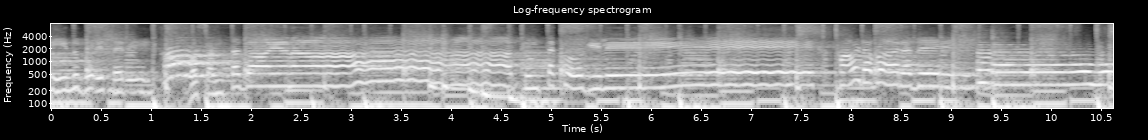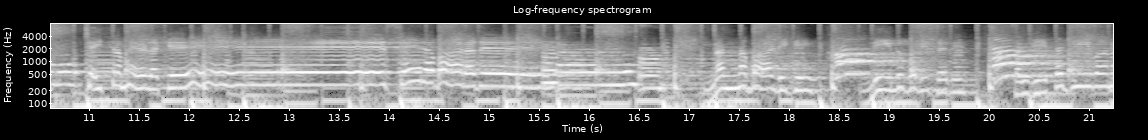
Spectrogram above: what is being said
ನೀನು ಬೆರೆತರೆ. ವಸಂತ ಗಾಯನ ತುಂಟ ಕೋಗಿಲೆ? ಹಾಡಬಾರದೆ. ಚೈತ್ರ ಮೇಳಕ್ಕೆ ಸೇರಬಾರದೆ. ನನ್ನ ಬಾಡಿಗೆ ನೀನು ಬಲಿದರೆ ಸಂಗೀತ ಜೀವನ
